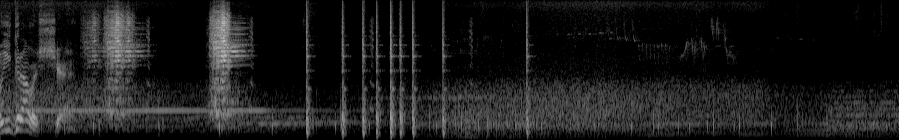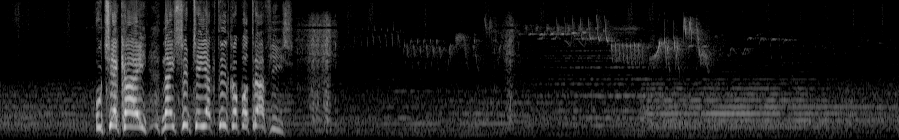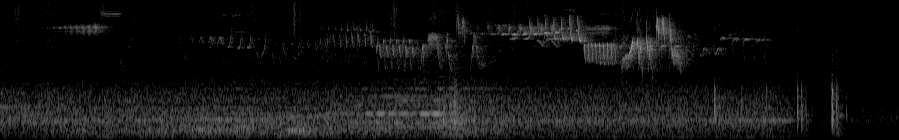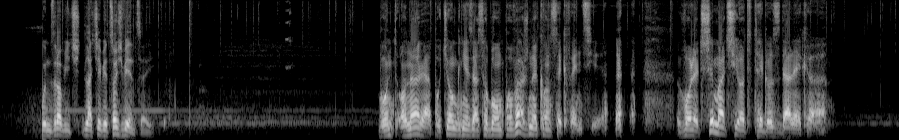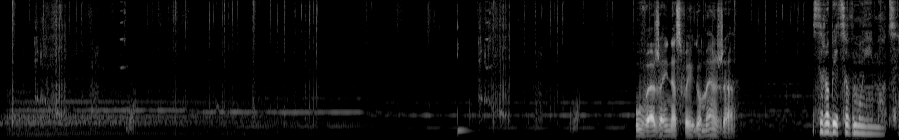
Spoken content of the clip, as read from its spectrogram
Doigrałeś się. Uciekaj! Najszybciej jak tylko potrafisz! Mógłbym zrobić dla ciebie coś więcej. Bunt Onara pociągnie za sobą poważne konsekwencje. Wolę trzymać się od tego z daleka. Uważaj na swojego męża. Zrobię co w mojej mocy.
